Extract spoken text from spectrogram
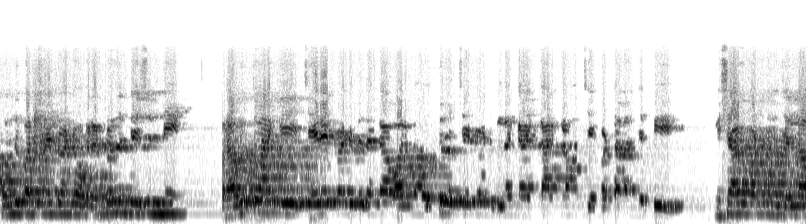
పొందుపరిచినటువంటి ఒక రిప్రజెంటేషన్ని ప్రభుత్వానికి చేరేటువంటి విధంగా వారికి ఒత్తిడి వచ్చేటువంటి విధంగా ఈ కార్యక్రమం చేపట్టాలని చెప్పి విశాఖపట్నం జిల్లా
